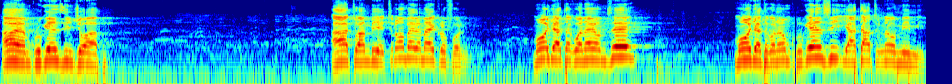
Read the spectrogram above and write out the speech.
Haya, mkurugenzi njoo hapa. Ah, tuambie, tunaomba ile microphone. Moja atakuwa nayo mzee, moja atakuwa nayo mkurugenzi, ya tatu nayo mimi.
